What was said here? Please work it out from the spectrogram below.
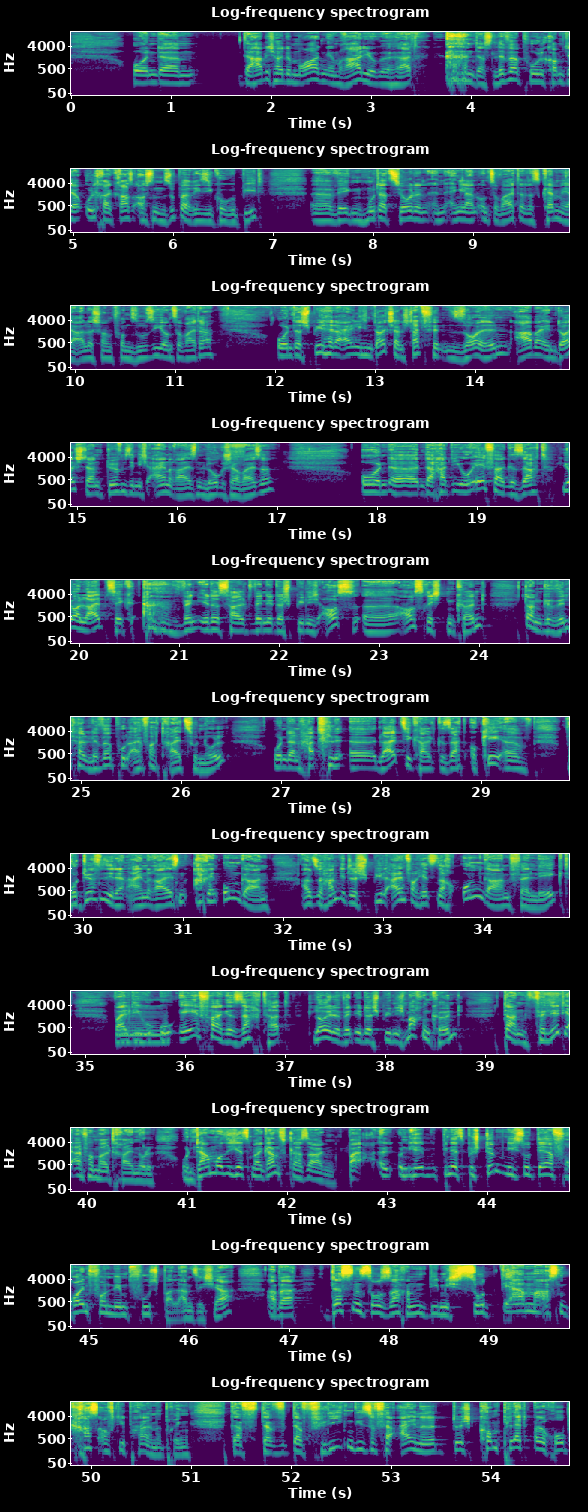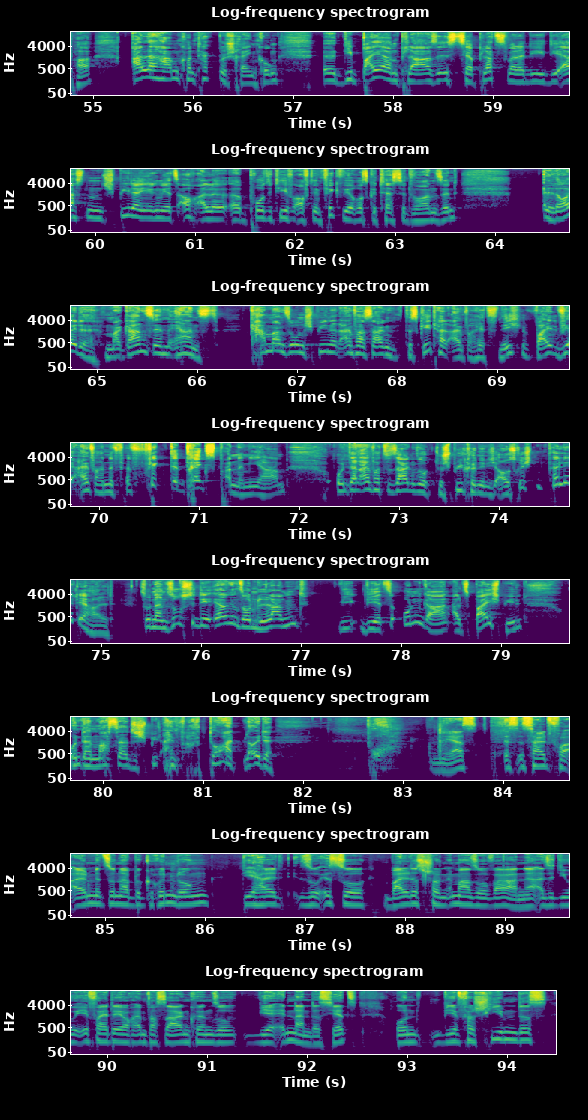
Und ähm, da habe ich heute Morgen im Radio gehört, dass Liverpool kommt ja ultra krass aus einem Superrisikogebiet äh, wegen Mutationen in England und so weiter. Das kennen wir ja alles schon von Susi und so weiter. Und das Spiel hätte eigentlich in Deutschland stattfinden sollen, aber in Deutschland dürfen sie nicht einreisen, logischerweise. Und äh, da hat die UEFA gesagt, ja Leipzig, wenn ihr das halt, wenn ihr das Spiel nicht aus, äh, ausrichten könnt, dann gewinnt halt Liverpool einfach 3 zu 0. Und dann hat äh, Leipzig halt gesagt, okay, äh, wo dürfen sie denn einreisen? Ach, in Ungarn. Also haben die das Spiel einfach jetzt nach Ungarn verlegt, weil die UEFA gesagt hat, Leute, wenn ihr das Spiel nicht machen könnt, dann verliert ihr einfach mal 3-0. Und da muss ich jetzt mal ganz klar sagen, bei, äh, und ich bin jetzt bestimmt nicht so der Freund von dem Fußball an sich, ja, aber das sind so Sachen, die mich so dermaßen krass auf die Palme bringen. Da, da, da fliegen diese Vereine durch komplett Europa, alle haben Kontaktbeschränkungen, äh, die Bayern-Blase ist zerplatzt, weil die, die ersten Spieler irgendwie jetzt auch alle äh, positiv auf den Fick-Virus getestet worden sind. Leute, mal ganz im Ernst. Kann man so ein Spiel nicht einfach sagen, das geht halt einfach jetzt nicht, weil wir einfach eine verfickte Dreckspandemie haben. Und dann einfach zu sagen, so, das Spiel könnt ihr nicht ausrichten, verliert ihr halt. So, und dann suchst du dir irgend so ein Land, wie, wie jetzt Ungarn als Beispiel, und dann machst du halt das Spiel einfach dort. Leute, boah. Ja, es, es ist halt vor allem mit so einer Begründung, die halt so ist, so, weil das schon immer so war. Ne? Also die UEFA hätte ja auch einfach sagen können, so, wir ändern das jetzt und wir verschieben das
